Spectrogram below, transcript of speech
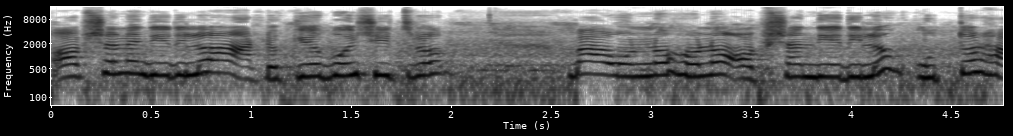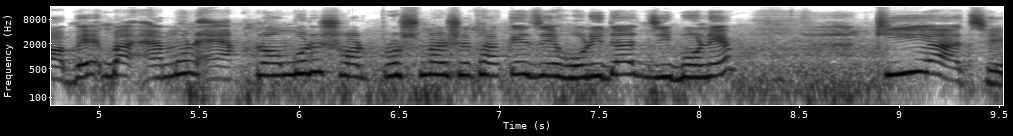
অপশানে দিয়ে দিল নাটকীয় বৈচিত্র্য বা অন্য কোনো অপশান দিয়ে দিল উত্তর হবে বা এমন এক নম্বরে শর্ট প্রশ্ন এসে থাকে যে হরিদার জীবনে কি আছে?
